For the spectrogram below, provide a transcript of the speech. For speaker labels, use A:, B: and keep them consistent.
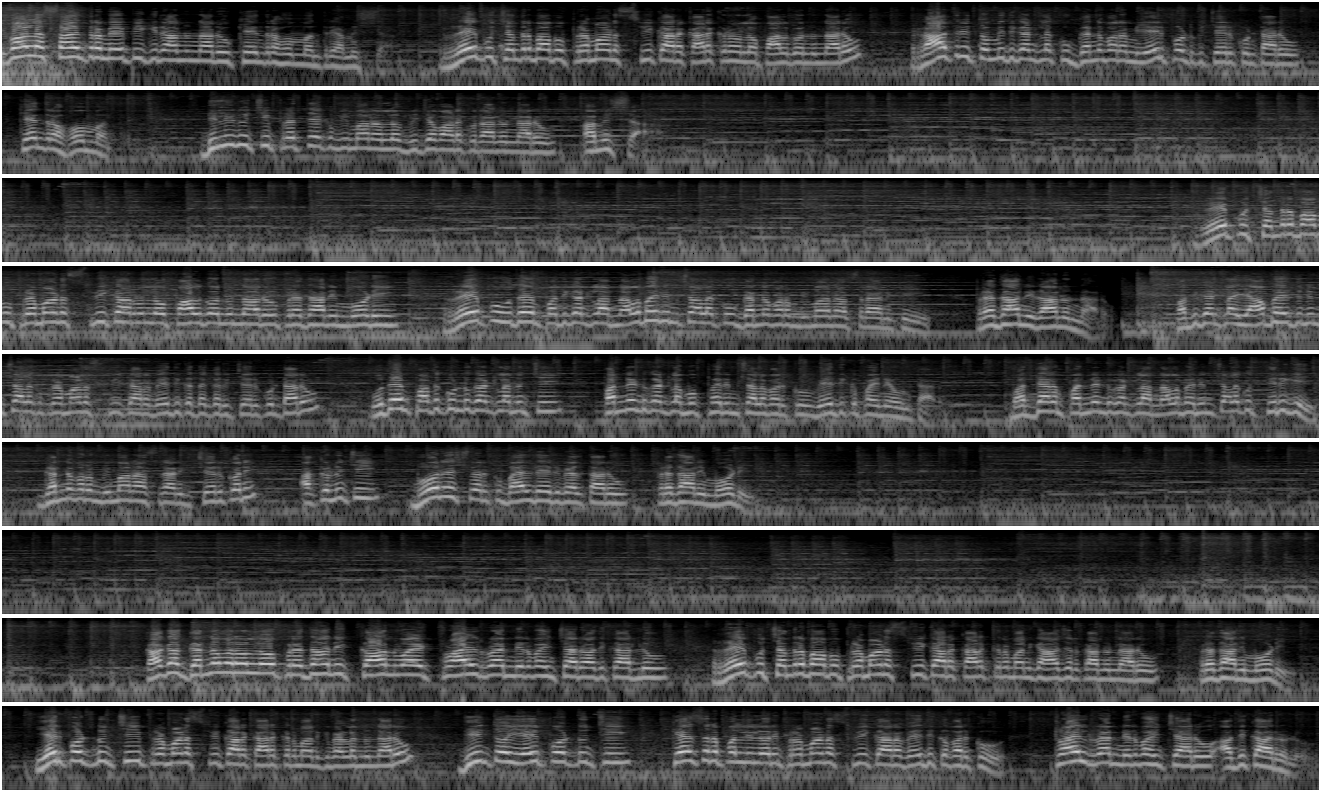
A: ఇవాళ సాయంత్రం ఏపీకి రానున్నారు కేంద్ర హోంమంత్రి అమిత్ షా. రేపు చంద్రబాబు ప్రమాణ స్వీకార కార్యక్రమంలో పాల్గొనున్నారు. రాత్రి తొమ్మిది గంటలకు గన్నవరం ఎయిర్పోర్టుకు చేరుకుంటారు కేంద్ర హోంమంత్రి. ఢిల్లీ నుంచి ప్రత్యేక విమానంలో విజయవాడకు రానున్నారు అమిత్ షా. రేపు చంద్రబాబు ప్రమాణ స్వీకారంలో పాల్గొనున్నారు ప్రధాని మోడీ. రేపు ఉదయం పది గంటల నలభై నిమిషాలకు గన్నవరం విమానాశ్రయానికి ప్రధాని రానున్నారు. పది గంటల యాభై ఐదు నిమిషాలకు ప్రమాణ స్వీకార వేదిక దగ్గరికి చేరుకుంటారు. ఉదయం పదకొండు గంటల నుంచి పన్నెండు గంటల ముప్పై నిమిషాల వరకు వేదికపైనే ఉంటారు. మధ్యాహ్నం పన్నెండు గంటల నలభై నిమిషాలకు తిరిగి గన్నవరం విమానాశ్రయానికి చేరుకొని అక్కడి నుంచి భువనేశ్వర్కు బయలుదేరి వెళ్తారు ప్రధాని మోడీ. కాగా గన్నవరంలో ప్రధాని కాన్వాయ్ ట్రయల్ రన్ నిర్వహించారు అధికారులు. రేపు చంద్రబాబు ప్రమాణ స్వీకార కార్యక్రమానికి హాజరు కానున్నారు ప్రధాని మోడీ. ఎయిర్పోర్ట్ నుంచి ప్రమాణ స్వీకార కార్యక్రమానికి వెళ్ళనున్నారు. దీంతో ఎయిర్పోర్ట్ నుంచి కేసరపల్లిలోని ప్రమాణ స్వీకార వేదిక వరకు ట్రయల్ రన్ నిర్వహించారు అధికారులు.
